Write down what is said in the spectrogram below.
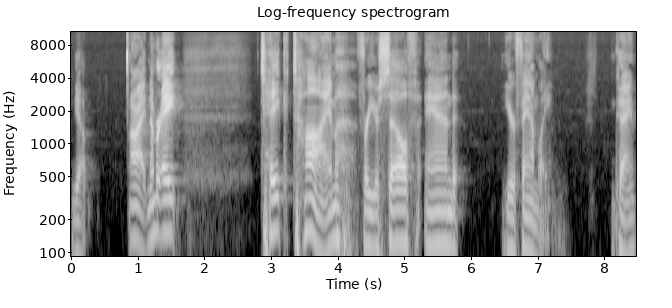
Yep. All right, number eight, take time for yourself and your family. Okay.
